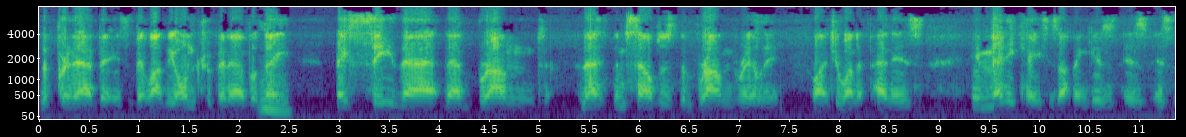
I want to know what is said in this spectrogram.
the preneur bit is a bit like the entrepreneur, but Mm. they they see their their brand, their, themselves as the brand, really, like Joanna Penn is. In many cases, I think is is, is,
